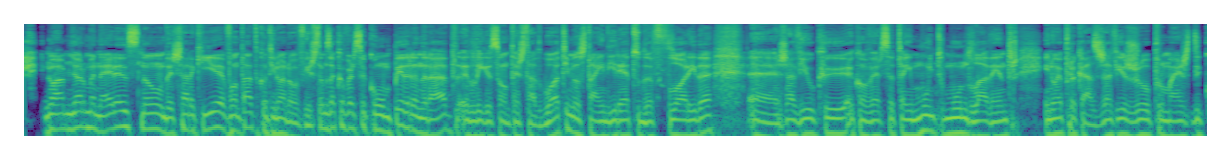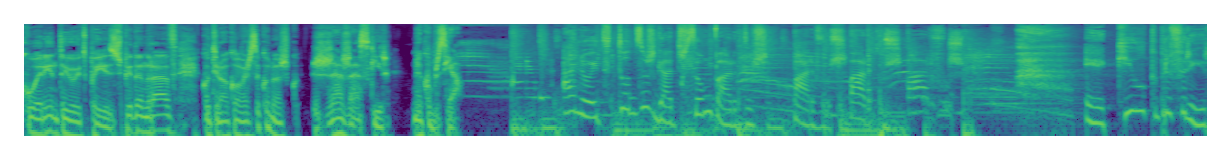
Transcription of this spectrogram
não há melhor maneira se não deixar aqui a vontade de continuar a ouvir. Estamos à conversa com o Pedro Andrade, a ligação tem estado ótima, ele está em direto da Flórida. Uh, já viu que a conversa tem muito mundo lá dentro e não é por acaso, já viajou por mais de 48 países. Pedro Andrade continua a conversa connosco, já já a seguir, na comercial. À noite, todos os gatos são pardos. Parvos. Pardos. Parvos. É aquilo que preferir.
